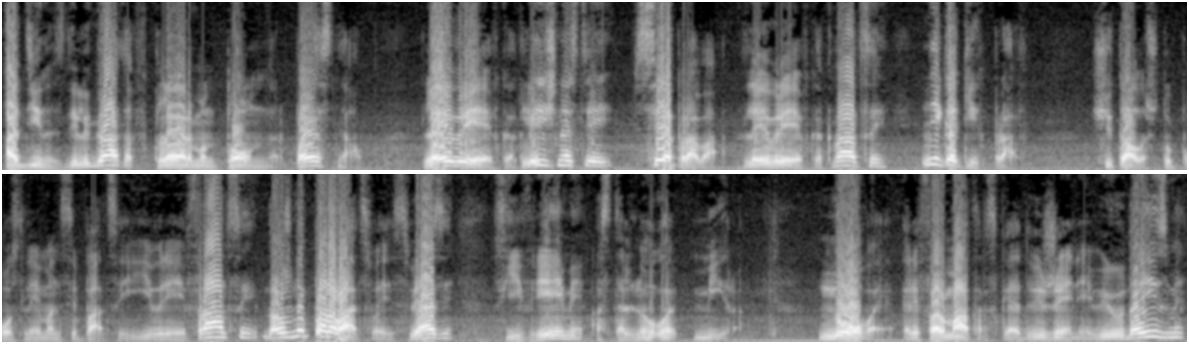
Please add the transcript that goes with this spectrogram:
Один из делегатов, Клэрмон Тоннер, пояснял, для евреев как личностей все права, для евреев как наций никаких прав. Считалось, что после эмансипации евреи Франции должны порвать свои связи с евреями остального мира. Новое реформаторское движение в иудаизме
